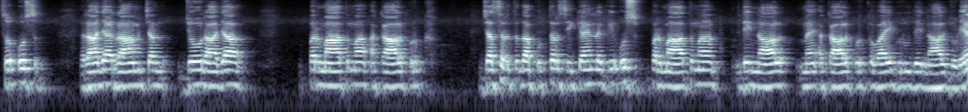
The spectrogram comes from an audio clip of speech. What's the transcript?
ਸੋ ਉਸ ਰਾਜਾ ਰਾਮਚੰਦ ਜੋ ਰਾਜਾ, ਪਰਮਾਤਮਾ ਅਕਾਲ ਪੁਰਖ ਜਸਰਤ ਦਾ ਪੁੱਤਰ ਸੀ, ਕਹਿਣ ਲੱਗੇ, ਉਸ ਪਰਮਾਤਮਾ ਦੇ ਨਾਲ ਮੈਂ ਅਕਾਲ ਪੁਰਖ ਵਾਹਿਗੁਰੂ ਦੇ ਨਾਲ ਜੁੜਿਆ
